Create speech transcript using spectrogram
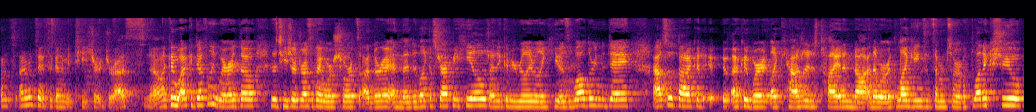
i don't say it's like gonna be a t-shirt dress. No. I could i could definitely wear it though as a t-shirt dress if i wore shorts under it and then did like a strappy heel which i think could be really really cute as well during the day. I also thought i could i could wear it like casually just tie it in a knot and then wear it with leggings and some sort of athletic shoe.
